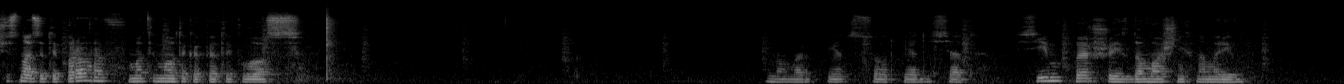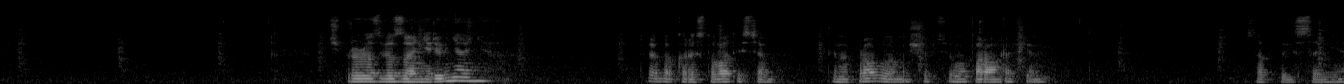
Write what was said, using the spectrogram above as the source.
16 параграф, математика, 5 клас. Номер 557, перший із домашніх номерів. При розв'язанні рівнянь треба користуватися тими правилами, що в цьому параграфі записані.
